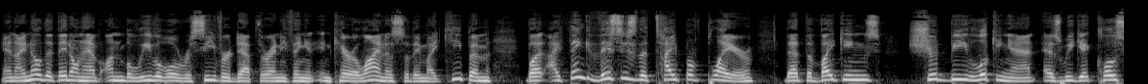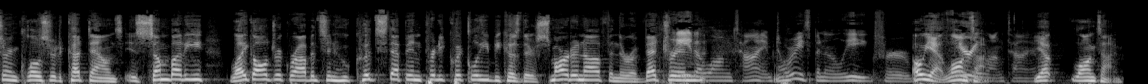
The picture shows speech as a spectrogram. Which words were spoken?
And I know that they don't have unbelievable receiver depth or anything in, in Carolina, so they might keep him. But I think this is the type of player that the Vikings should be looking at as we get closer and closer to cutdowns is somebody like Aldrick Robinson who could step in pretty quickly because they're smart enough and they're a veteran. Played a long time. Torrey's been in the league for oh yeah, long time. long time. Yep, long time.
